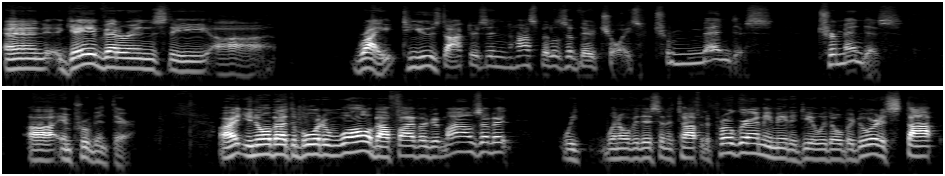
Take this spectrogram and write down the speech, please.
and gave veterans the uh, right to use doctors in hospitals of their choice. Tremendous, tremendous uh, improvement there. All right, you know about the border wall, about 500 miles of it. We went over this in the top of the program. He made a deal with Obrador to stop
